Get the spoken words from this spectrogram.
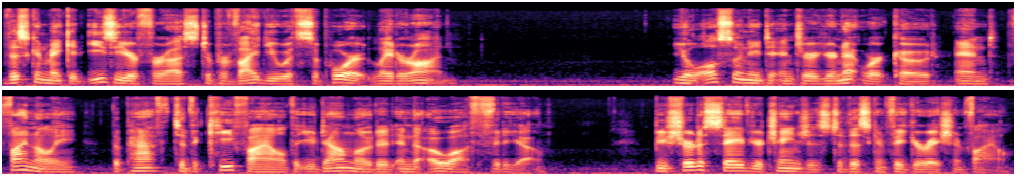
This can make it easier for us to provide you with support later on. You'll also need to enter your network code and, finally, the path to the key file that you downloaded in the OAuth video. Be sure to save your changes to this configuration file.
